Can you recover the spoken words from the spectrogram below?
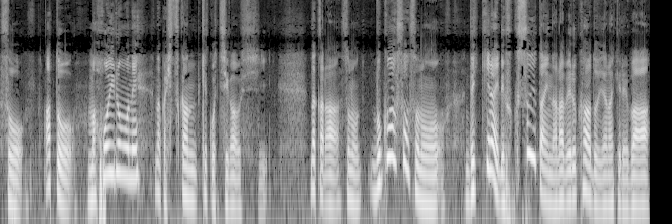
そう。あと、まあ、ホイールもね、なんか質感結構違うし。だから、その、僕はさ、その、デッキ内で複数体並べるカードじゃなければ、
